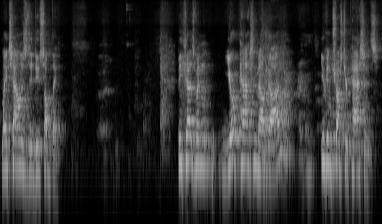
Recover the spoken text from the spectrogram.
my challenge is to do something. Because when you're passionate about God, you can trust your passions.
